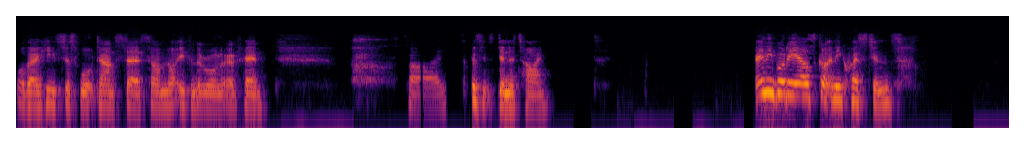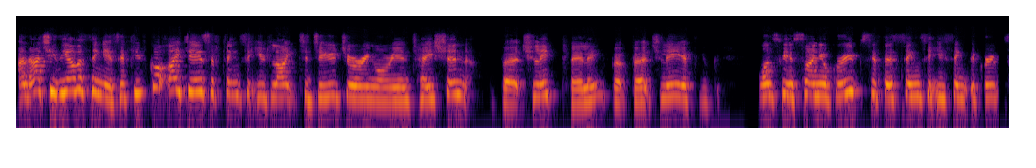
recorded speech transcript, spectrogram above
although he's just walked downstairs, so I'm not even the ruler of him. Sorry, because it's dinner time. Anybody else got any questions? And actually, the other thing is, if you've got ideas of things that you'd like to do during orientation, virtually, clearly, but virtually, if you once we assign your groups, if there's things that you think the groups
